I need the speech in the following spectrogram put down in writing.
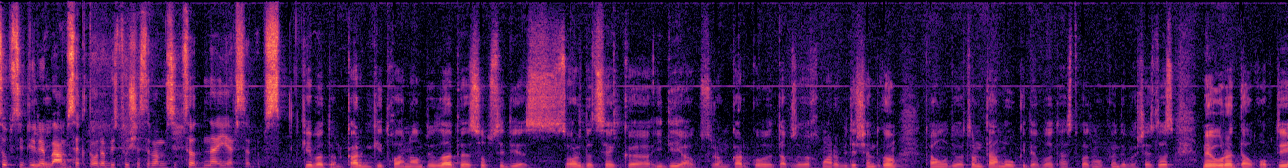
სუბსიდირება ამ სექტორების თუ შესაბამისი ცოდნა იარსებებს. კი ბატონო, კარგი კითხვა ნამდვილად სუბსიდიას სწორედაც ეგ იდეა აქვს რომ გარკვეულ ეტაპზე ვეხმარებით და შემდგომ გამოდივართ რომ დამოუკიდებლად ასე თქვა მოქმედება შეძლოს. მე ორად დავყოფდი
